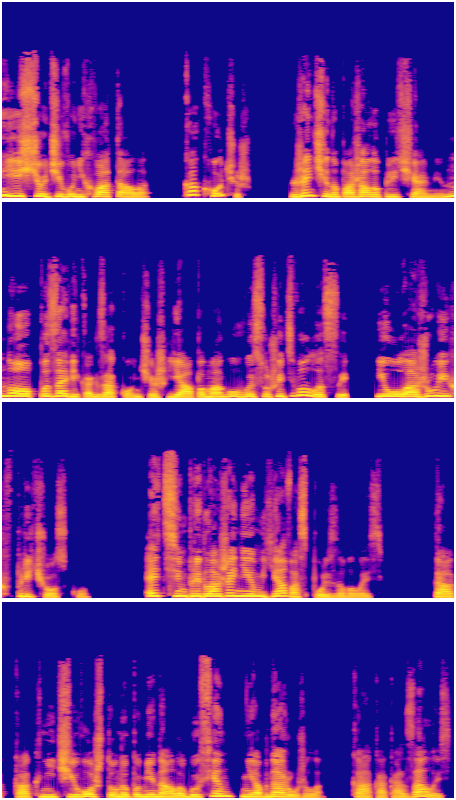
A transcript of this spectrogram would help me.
Еще чего не хватало. Как хочешь. Женщина пожала плечами. Но позови, как закончишь. Я помогу высушить волосы и уложу их в прическу. Этим предложением я воспользовалась, так как ничего, что напоминало бы фен, не обнаружила. Как оказалось,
